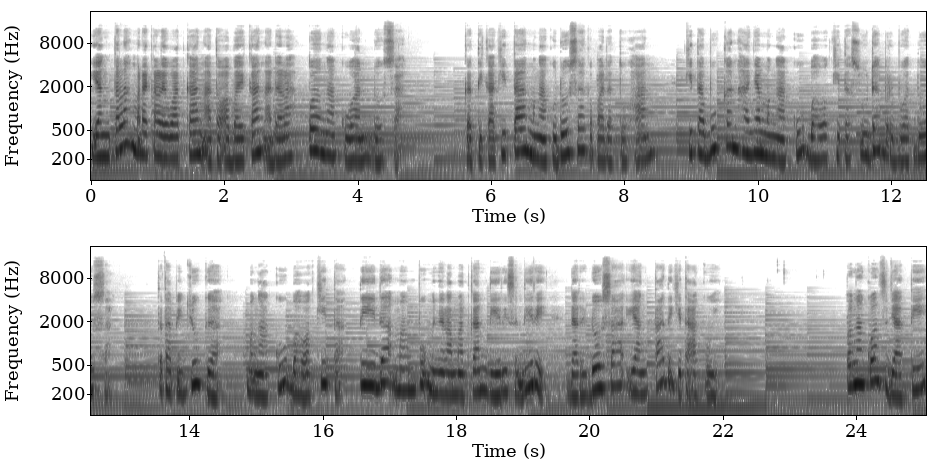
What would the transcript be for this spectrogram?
Yang telah mereka lewatkan atau abaikan adalah pengakuan dosa. Ketika kita mengaku dosa kepada Tuhan, kita bukan hanya mengaku bahwa kita sudah berbuat dosa, tetapi juga mengaku bahwa kita tidak mampu menyelamatkan diri sendiri dari dosa yang tadi kita akui. Pengakuan sejati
